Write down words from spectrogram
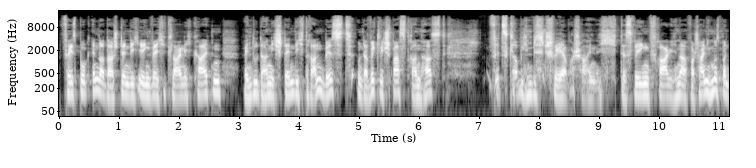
Facebook ändert da ständig irgendwelche Kleinigkeiten. Wenn du da nicht ständig dran bist und da wirklich Spaß dran hast, wird es, glaube ich, ein bisschen schwer wahrscheinlich. Deswegen frage ich nach. Wahrscheinlich muss man,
